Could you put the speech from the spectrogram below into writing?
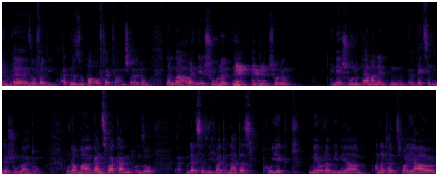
Mhm. Äh, so verdient. Hat eine super Auftaktveranstaltung. Dann war aber in der Schule, Entschuldigung, in der Schule permanent ein äh, Wechsel in der Schulleitung. Oder mal ganz vakant und so. Und da ist das nicht weiter. Und da hat das Projekt mehr oder weniger anderthalb, zwei Jahre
